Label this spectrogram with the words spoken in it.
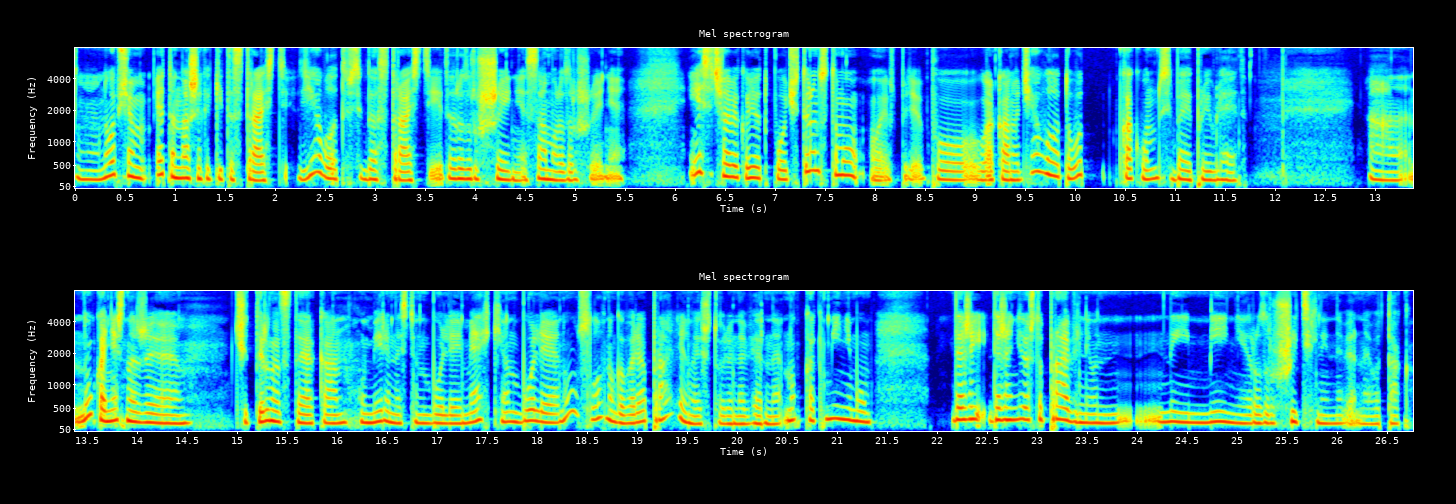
Ну, в общем, это наши какие-то страсти. Дьявол — это всегда страсти, это разрушение, саморазрушение. если человек идет по 14 ой, господи, по аркану дьявола, то вот как он себя и проявляет. А, ну, конечно же, 14 аркан. Умеренность, он более мягкий, он более, ну, условно говоря, правильный, что ли, наверное. Ну, как минимум, даже, даже не то, что правильный, он наименее разрушительный, наверное, вот так.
